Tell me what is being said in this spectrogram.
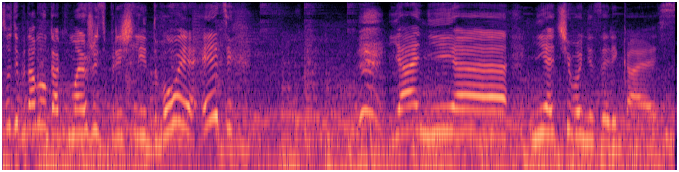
судя по тому, как в мою жизнь пришли двое этих, я ни, ни от чего не зарекаюсь.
